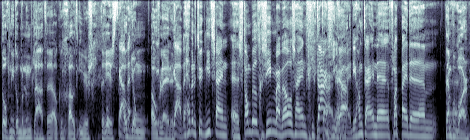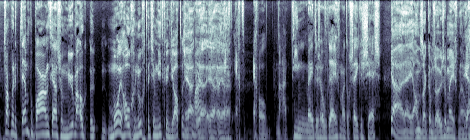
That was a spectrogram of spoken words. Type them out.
toch niet onbenoemd laten. Ook een groot Iers gitarist. Ja, ook we- jong overleden. Ja, we hebben natuurlijk niet zijn eh, standbeeld gezien, maar wel zijn gitaar, Gitaar, zien ja. hangen. Die hangt daar in de, vlak bij de... ehm, Temple Bar. eh, vlak bij de Temple Bar hangt hij aan zo'n muur, maar ook eh, mooi hoog genoeg dat je hem niet kunt jatten, zeg Ja, maar. ja, Eh. Echt, echt, echt wel nou, 10 meter is overdreven, maar toch zeker 6. Ja, nee, anders had ik hem sowieso meegenomen. Ja,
